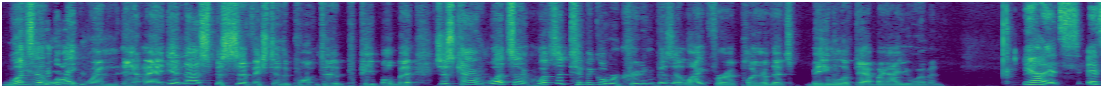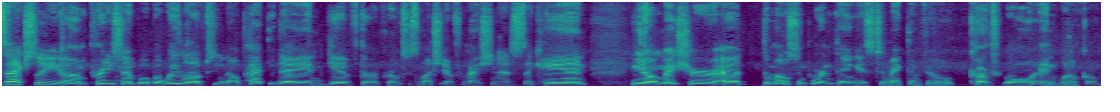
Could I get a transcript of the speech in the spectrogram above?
What's it like when? And again, not specifics to the point to people, but just kind of what's a what's a typical recruiting visit like for a player that's being looked at by IU women? Yeah, it's it's actually um, pretty simple, but we love to you know pack the day and give the recruits as much information as they can. You know, make sure at the most important thing is to make them feel comfortable and welcome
